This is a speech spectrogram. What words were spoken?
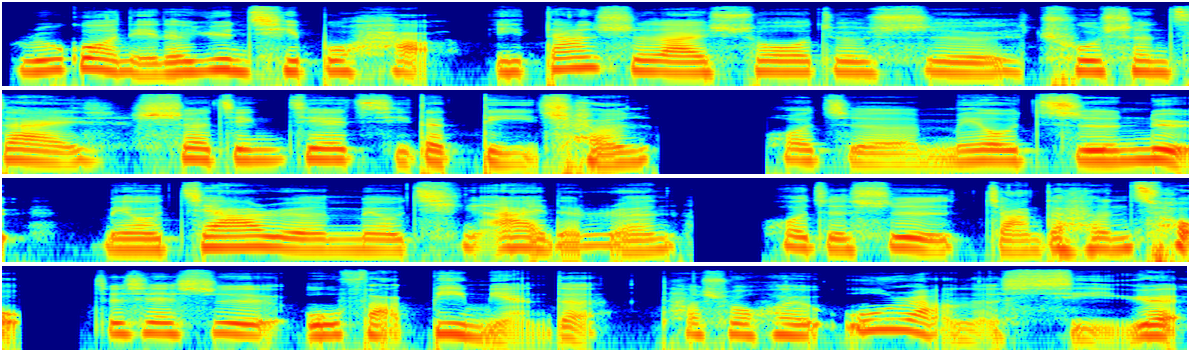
如果你的运气不好，以当时来说，就是出生在社经阶级的底层，或者没有子女。没有家人，没有亲爱的人，或者是长得很丑，这些是无法避免的。他说会污染了喜悦，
